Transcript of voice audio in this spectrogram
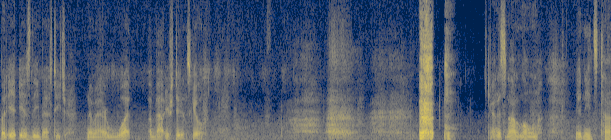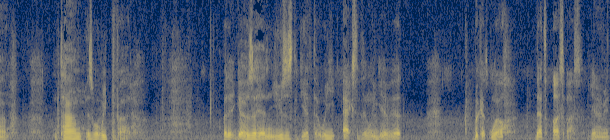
but it is the best teacher, no matter what about your student skills. and it's not alone, it needs time. And time is what we provide. But it goes ahead and uses the gift that we accidentally give it because, well, that's us, us. You know what I mean?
